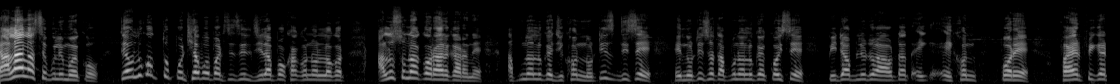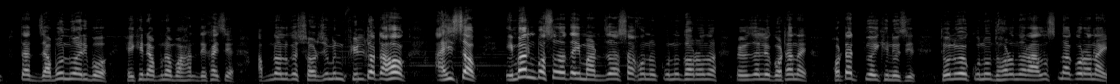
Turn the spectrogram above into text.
দালাল আছে বুলি মই কওঁ তেওঁলোককতো পঠিয়াব পাৰিছিল জিলা প্ৰশাসনৰ লগত আলোচনা কৰাৰ কাৰণে। আপোনালোকে যিখন নটিচ দিছে সেই নটিচত আপোনালোকে কৈছে পি ডাব্লিউ ডিৰ আওতাত এই এইখন পৰে। ফায়াৰ ব্ৰিগেড তাত যাব নোৱাৰিব সেইখিনি আপোনাৰ দেখাইছে। আপোনালোকে সৰজমিন ফিল্ডত আহক আহি চাওক ইমান বছৰত এই মাদ্ৰাছাখনৰ কোনো ধৰণৰ বেমেজালি গঠা নাই হঠাৎ কিয় এইখিনি হৈছিল? তেওঁলোকে কোনো ধৰণৰ আলোচনা কৰা নাই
